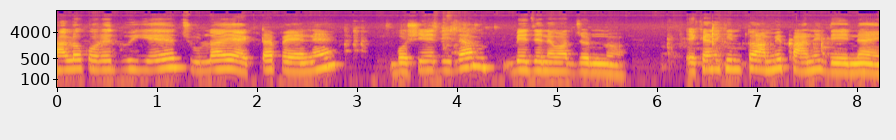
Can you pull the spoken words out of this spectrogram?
ভালো করে ধুয়ে চুলায় একটা প্যানে বসিয়ে দিলাম বেজে নেওয়ার জন্য। এখানে কিন্তু আমি পানি দিই নাই।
